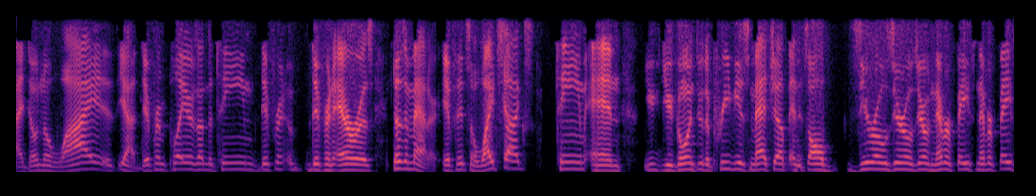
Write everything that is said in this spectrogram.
I don't know why. Yeah, different players on the team, different different eras. Doesn't matter. If it's a White Yeah. Team and you, you're going through the previous matchup and it's all zero zero zero, never face, never face,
